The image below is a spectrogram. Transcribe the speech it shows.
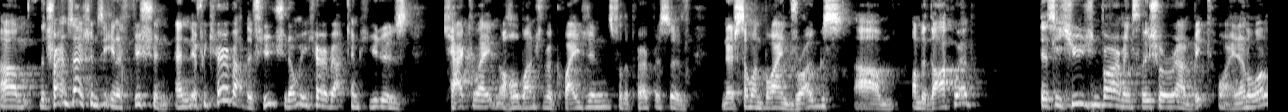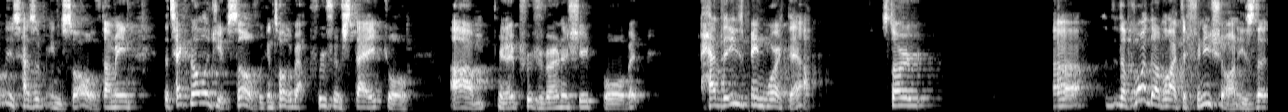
Um, the transactions inefficient. And if we care about the future, don't we care about computers calculating a whole bunch of equations for the purpose of you know someone buying drugs um, on the dark web. There's a huge environmental issue around Bitcoin, and a lot of this hasn't been solved. I mean, the technology itself, we can talk about proof of stake or um, you know proof of ownership, or but have these been worked out? So uh, the point that I'd like to finish on is that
